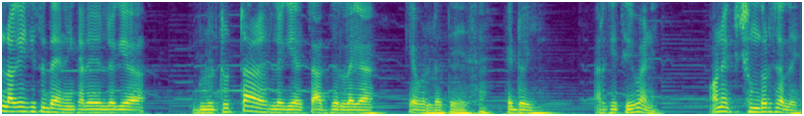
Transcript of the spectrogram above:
লাগে কিছু দেয়নি, খালি লগিয়া ব্লুটুথটা আর লগিয়া চার্জের লাগা কেবলটা দিয়েছে এটাই আর কিছুই পাইনি অনেক সুন্দর চলে,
